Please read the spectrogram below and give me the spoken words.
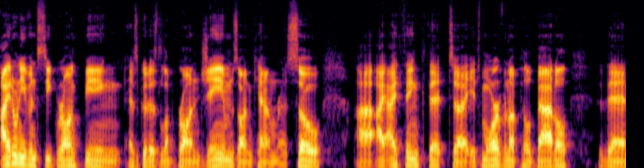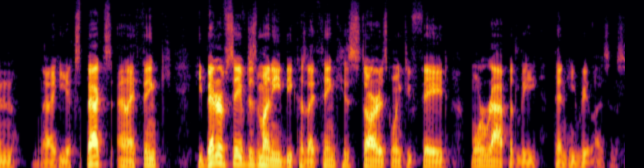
I don't even see Gronk being as good as LeBron James on camera. So uh, I, I think that uh, it's more of an uphill battle than uh, he expects, and I think he better have saved his money because I think his star is going to fade more rapidly than he realizes.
